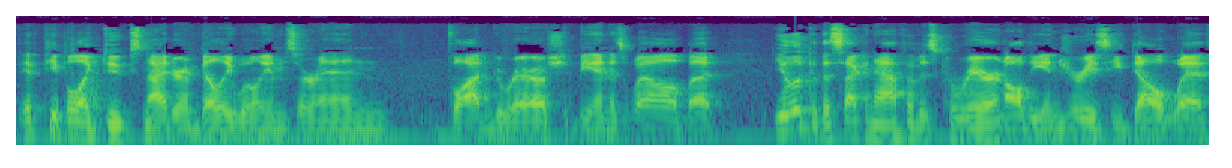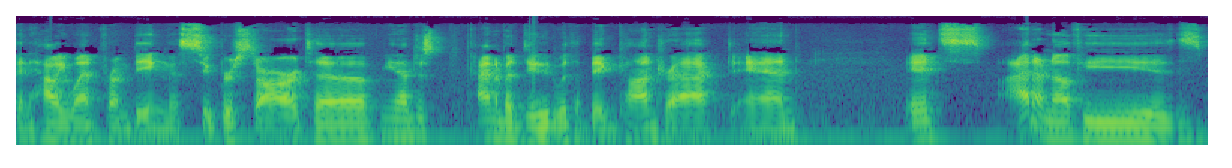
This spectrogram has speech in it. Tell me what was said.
if, people like Duke Snider and Billy Williams are in, Vlad Guerrero should be in as well. But you look at the second half of his career and all the injuries he dealt with and how he went from being this superstar to, you know, just kind of a dude with a big contract. And it's I don't know if he is.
